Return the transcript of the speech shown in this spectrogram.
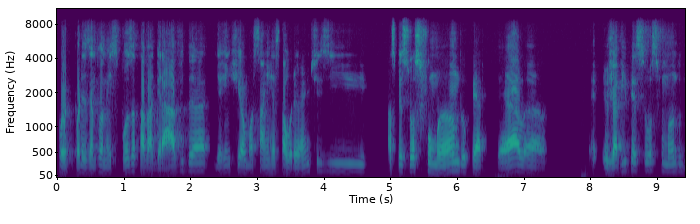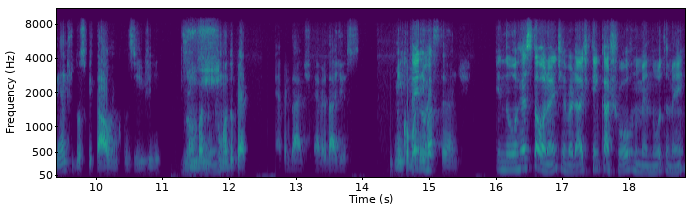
Por, por exemplo, a minha esposa estava grávida e a gente ia almoçar em restaurantes e as pessoas fumando perto dela. Eu já vi pessoas fumando dentro do hospital, inclusive, fumando, fumando, perto. É verdade, é verdade isso. Me incomodei no... bastante. E no restaurante, é verdade que tem cachorro no menu também?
